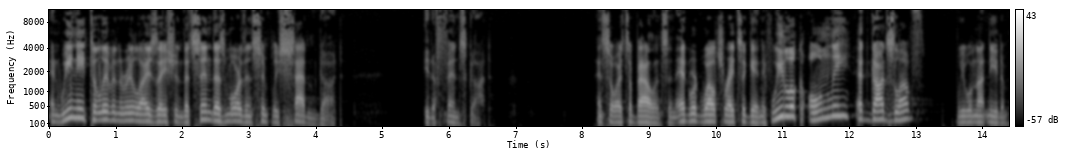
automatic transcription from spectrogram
And we need to live in the realization that sin does more than simply sadden God, it offends God. And so it's a balance. And Edward Welch writes again if we look only at God's love, we will not need him.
